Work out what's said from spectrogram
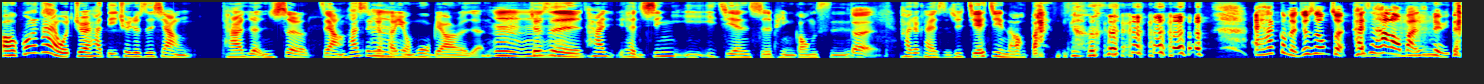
哦，光太，我觉得他的确就是像他人设这样，他是一个很有目标的人，嗯，就是他很心仪一间食品公司，对，他就开始去接近老板。哎、欸，他根本就是用追，还是他老板是女的，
